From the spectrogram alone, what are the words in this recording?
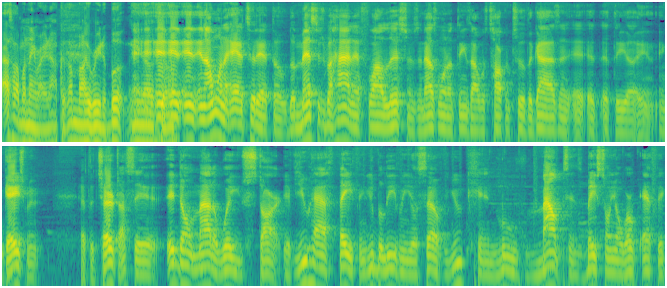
That's all my name right now because I'm about to read a book. You know, and, so. and, and, and I want to add to that though the message behind that for our listeners, and that's one of the things I was talking to the guys at, at, at the uh, engagement at the church. I said it don't matter where you start if you have faith and you believe in yourself, you can move mountains based on your work ethic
